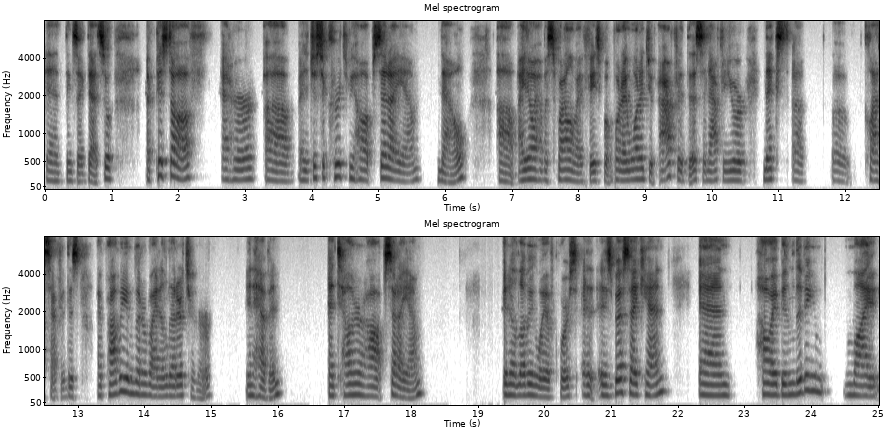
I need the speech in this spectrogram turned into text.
and things like that. So I pissed off at her. Uh, and it just occurred to me how upset I am now. Uh, I know I have a smile on my face, but what I want to do after this and after your next uh, uh, class after this, I probably am going to write a letter to her in heaven and tell her how upset I am in a loving way, of course, as best I can, and how I've been living my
